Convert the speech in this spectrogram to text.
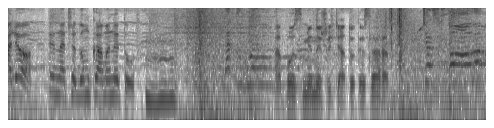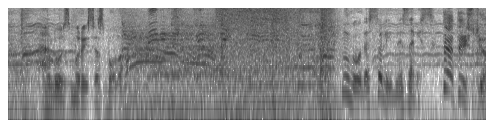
Алло, ти наче думками не тут. Або зміни життя тут і зараз, або змирися з болем. Буде солідний заміс. Та ти що?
